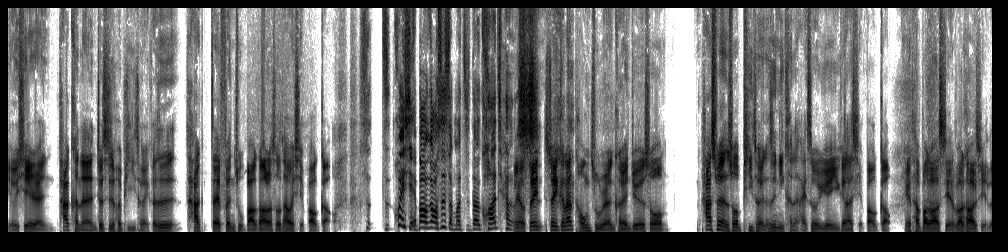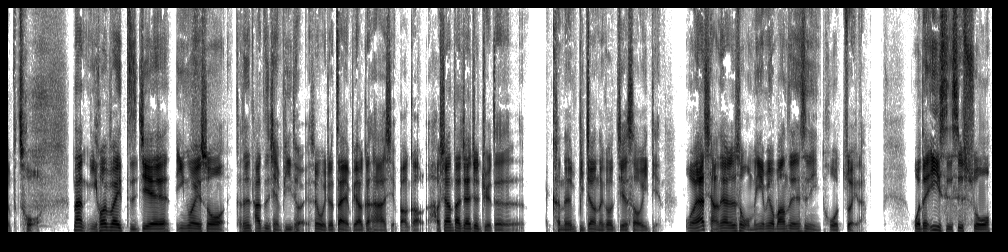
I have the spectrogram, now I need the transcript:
有一些人，他可能就是会劈腿，可是他在分组报告的时候，他会写报告。是会写报告是什么值得夸奖？没有，所以所以跟他同组人可能觉得说，他虽然说劈腿，可是你可能还是会愿意跟他写报告，因为他报告写的报告写的不错。那你会不会直接因为说，可是他之前劈腿，所以我就再也不要跟他写报告了？好像大家就觉得可能比较能够接受一点。我要强调就是，我们也没有帮这件事情脱罪了。我的意思是说。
